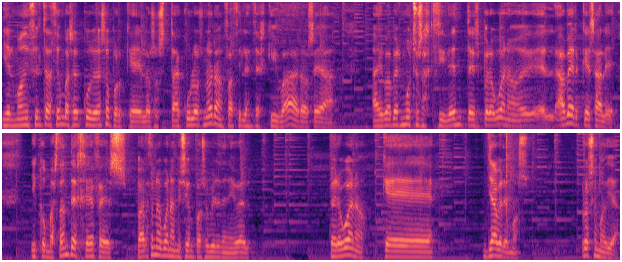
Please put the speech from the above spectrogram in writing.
Y el modo de infiltración va a ser curioso porque los obstáculos no eran fáciles de esquivar, o sea, ahí va a haber muchos accidentes, pero bueno, a ver qué sale. Y con bastantes jefes, parece una buena misión para subir de nivel. Pero bueno, que ya veremos. Próximo día,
